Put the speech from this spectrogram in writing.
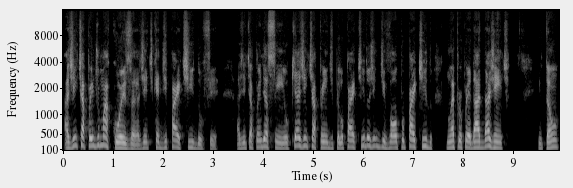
a gente aprende uma coisa, a gente que é de partido, Fê. A gente aprende assim, o que a gente aprende pelo partido, a gente devolve para o partido, não é propriedade da gente. Então,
